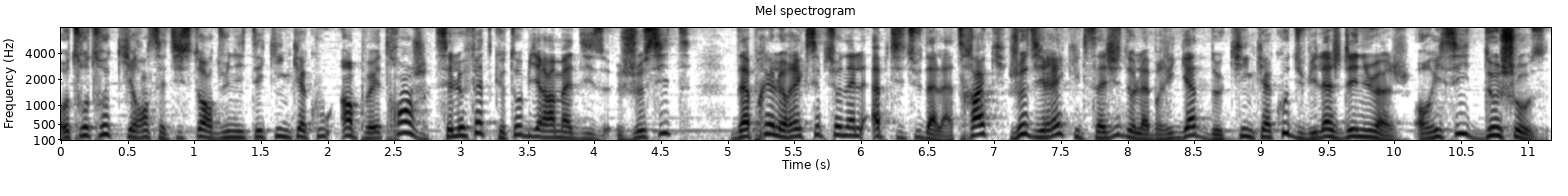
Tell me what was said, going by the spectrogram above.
Autre truc qui rend cette histoire d'unité Kinkaku un peu étrange, c'est le fait que Tobirama dise, je cite, D'après leur exceptionnelle aptitude à la traque, je dirais qu'il s'agit de la brigade de Kinkaku du village des nuages. Or ici, deux choses.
